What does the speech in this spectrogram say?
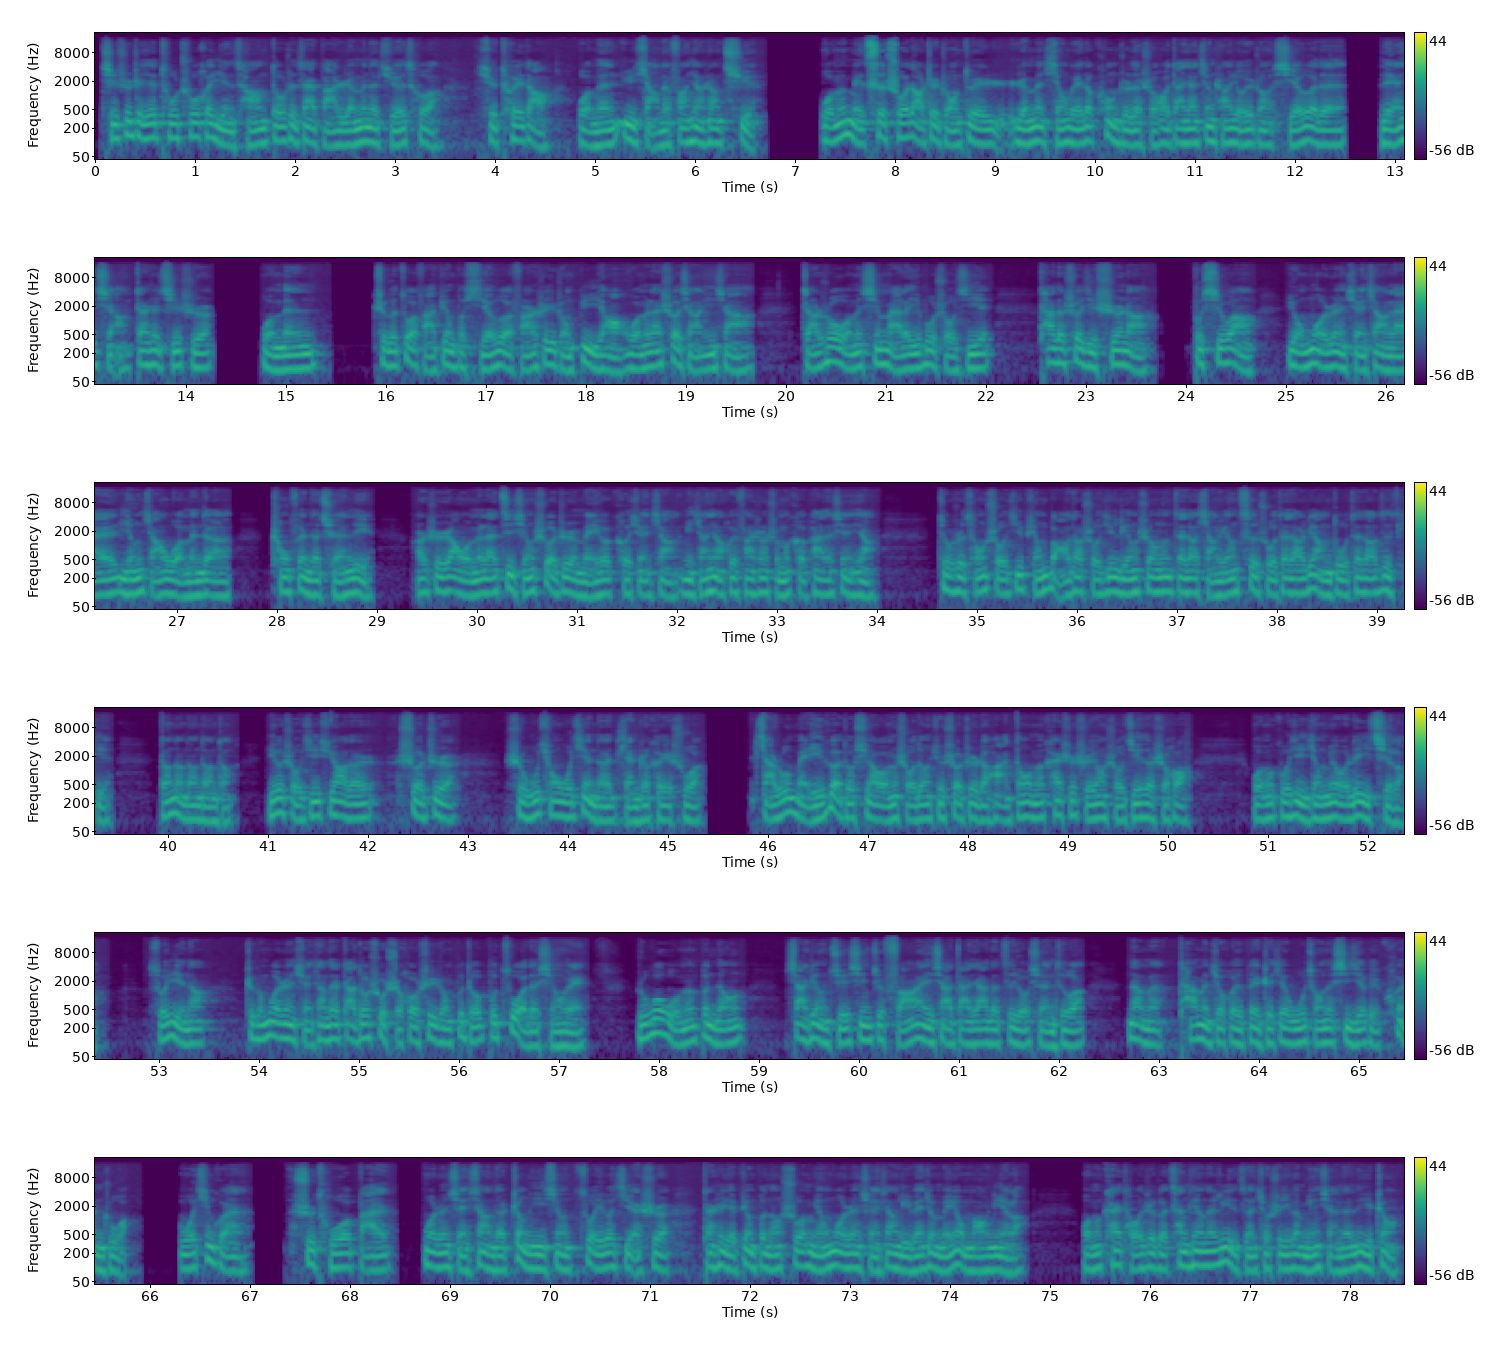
其实这些突出和隐藏都是在把人们的决策去推到我们预想的方向上去。我们每次说到这种对人们行为的控制的时候，大家经常有一种邪恶的联想。但是其实，我们这个做法并不邪恶，反而是一种必要。我们来设想一下，假如说我们新买了一部手机，它的设计师呢不希望用默认选项来影响我们的充分的权利，而是让我们来自行设置每一个可选项。你想想会发生什么可怕的现象？就是从手机屏保到手机铃声，再到响铃次数，再到亮度，再到字体，等等等等等，一个手机需要的设置是无穷无尽的，简直可以说，假如每一个都需要我们手动去设置的话，等我们开始使用手机的时候，我们估计已经没有力气了。所以呢，这个默认选项在大多数时候是一种不得不做的行为。如果我们不能下定决心去妨碍一下大家的自由选择。那么他们就会被这些无穷的细节给困住。我尽管试图把默认选项的正义性做一个解释，但是也并不能说明默认选项里边就没有猫腻了。我们开头这个餐厅的例子就是一个明显的例证。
